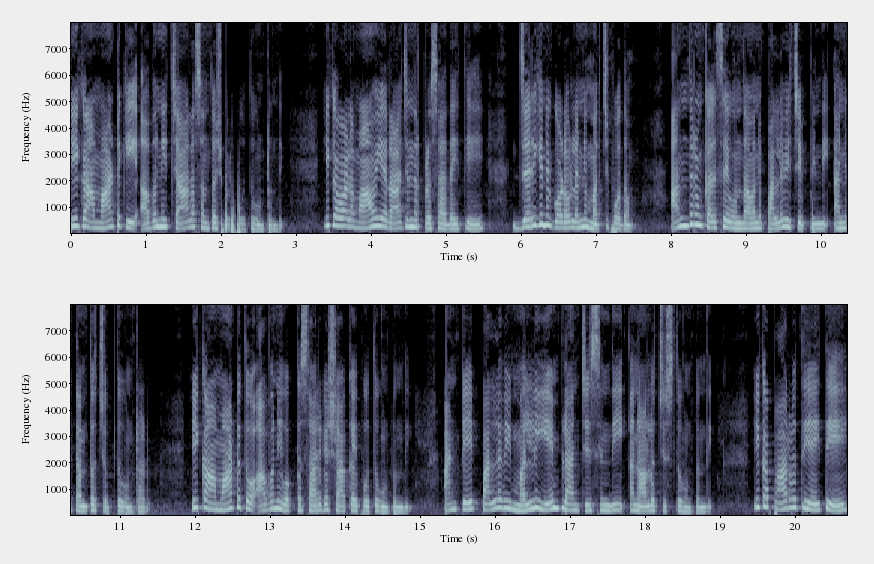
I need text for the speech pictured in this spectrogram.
ఇక ఆ మాటకి అవని చాలా సంతోషపడిపోతూ ఉంటుంది. ఇక వాళ్ళ మామయ్య రాజేంద్ర ప్రసాద్ అయితే జరిగిన గొడవలన్నీ మర్చిపోదాం. అందరం కలిసే ఉందామని పల్లవి చెప్పింది అని తనతో చెప్తూ ఉంటాడు. ఇక ఆ మాటతో అవని ఒక్కసారిగా షాక్ అయిపోతూ ఉంటుంది. అంటే పల్లవి మళ్ళీ ఏం ప్లాన్ చేసింది అని ఆలోచిస్తూ ఉంటుంది. ఇక పార్వతి అయితే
